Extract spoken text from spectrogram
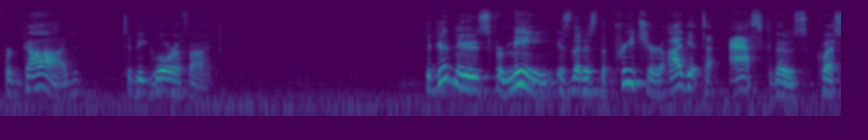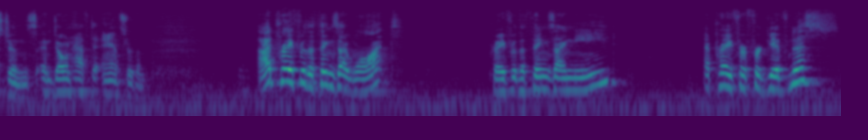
for God to be glorified. The good news for me is that as the preacher, I get to ask those questions and don't have to answer them. I pray for the things I want, pray for the things I need, I pray for forgiveness.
